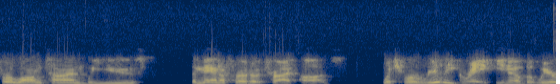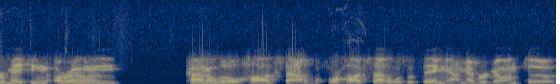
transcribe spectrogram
for a long time we used the Manfrotto tripods, which were really great. You know, but we were making our own kind of little hog saddle before hog saddle was a thing. I remember going to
